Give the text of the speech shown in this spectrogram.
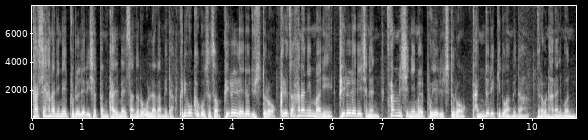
다시 하나님의 불을 내리셨던 갈멜산으로 올라갑니다. 그리고 그곳에서 비를 내려주시도록 그래서 하나님만이 비를 내리시는 참신임을 보여주시도록 간절히 기도합니다. 여러분 하나님은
